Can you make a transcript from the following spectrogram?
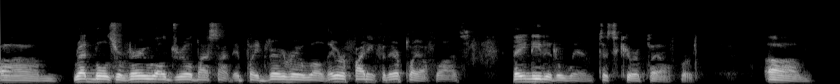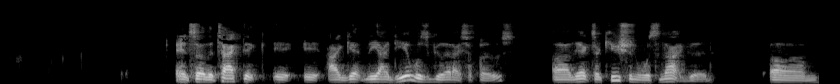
Um, Red Bulls were very well drilled last night. They played very, very well. They were fighting for their playoff lives. They needed a win to secure a playoff berth. Um, and so the tactic, it, it, I get the idea was good, I suppose. Uh, the execution was not good. Um,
